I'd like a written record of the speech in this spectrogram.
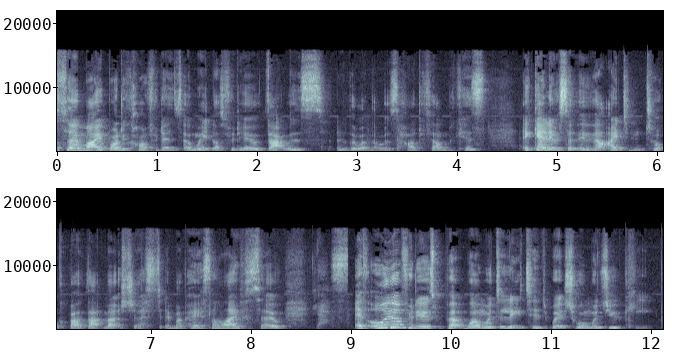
So my body confidence and weight loss video, that was another one that was hard to film because, again, it was something that I didn't talk about that much just in my personal life, so yes. If all your videos but one were deleted, which one would you keep?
